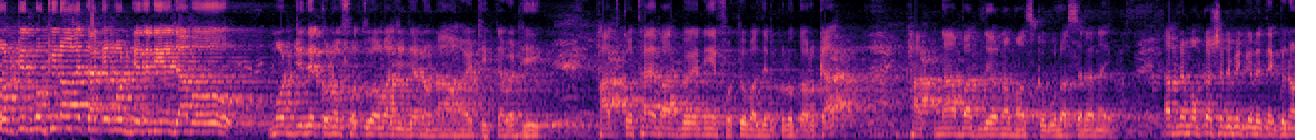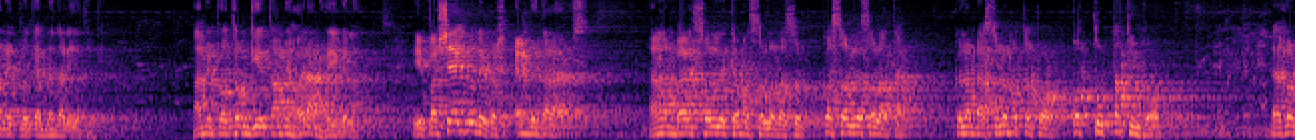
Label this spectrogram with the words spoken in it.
মসজিদমুখী নয়, তাকে মসজিদে নিয়ে যাব। মসজিদে কোনো ফতুয়াবাজি যেন না হয়, ঠিক না বা ঠিক? হাত কোথায় বাঁধবো নিয়ে ফতুয়াবাজির কোনো দরকার? হাত না বাঁধলেও নামাজ কবুল না নাই? আপনি মক্কা শরীফে গেলে দেখবেন অনেক লোক এমনি দাঁড়িয়ে থাকে। আমি প্রথম গিয়ে তো আমি হয়রান হয়ে গেলাম। এই পাশে একজন, এই পাশে এমনি দাঁড়ায় আছে। আলাম ভাই সল্লে কেমন সল্লা রাসুল? ক সল্লে সলা থাক কলাম রাসুলের মতো পড় কতটা তুই পড় এখন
